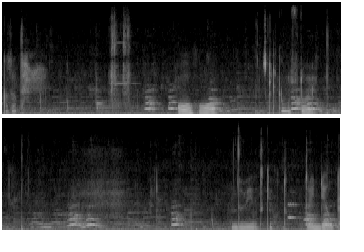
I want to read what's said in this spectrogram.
сказати? Ого! Скільки воно стоїть? Дві от таких от тренділки.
